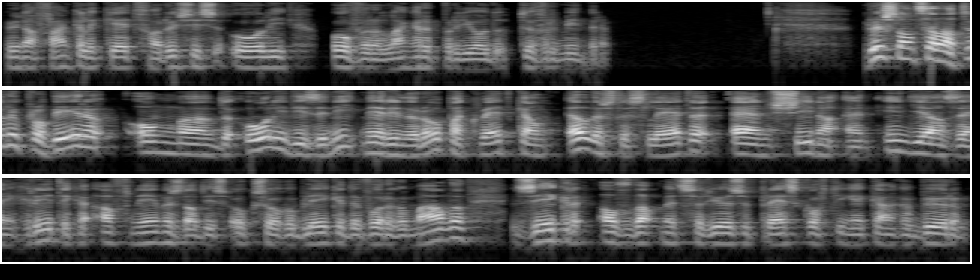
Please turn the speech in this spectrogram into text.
hun afhankelijkheid van Russische olie over een langere periode te verminderen. Rusland zal natuurlijk proberen om eh, de olie die ze niet meer in Europa kwijt kan elders te slijten en China en India zijn gretige afnemers, dat is ook zo gebleken de vorige maanden, zeker als dat met serieuze prijskortingen kan gebeuren.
